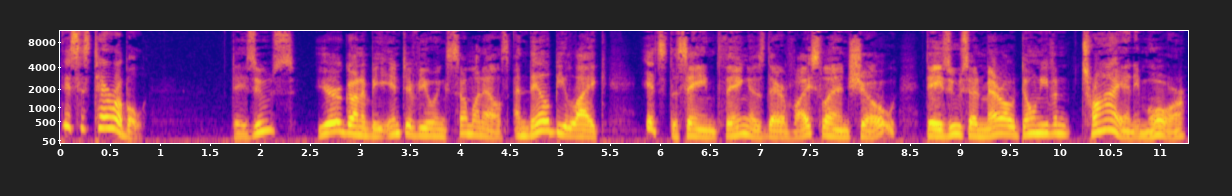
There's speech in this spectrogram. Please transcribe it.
This is terrible. Desus, you're going to be interviewing someone else, and they'll be like, it's the same thing as their Viceland show. Desus and Mero don't even try anymore.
